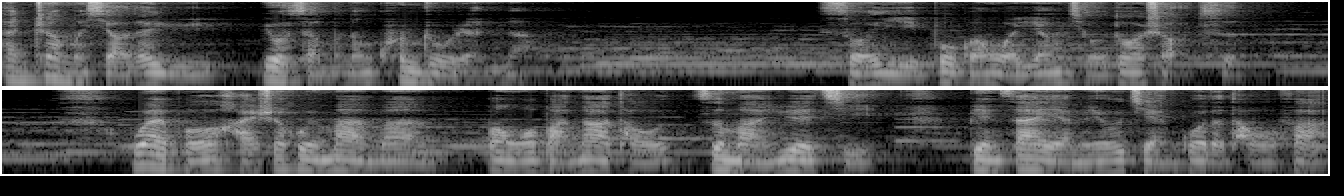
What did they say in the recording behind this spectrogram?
但这么小的雨又怎么能困住人呢？所以不管我央求多少次，外婆还是会慢慢帮我把那头自满月起便再也没有剪过的头发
